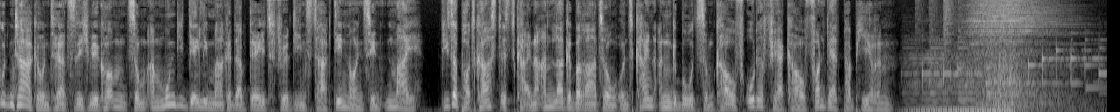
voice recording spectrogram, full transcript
Guten Tag und herzlich willkommen zum Amundi Daily Market Update für Dienstag, den 19. Mai. Dieser Podcast ist keine Anlageberatung und kein Angebot zum Kauf oder Verkauf von Wertpapieren.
